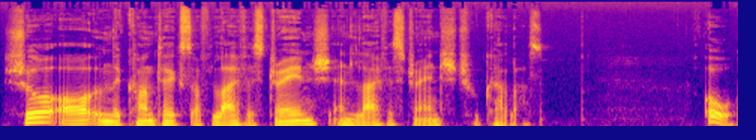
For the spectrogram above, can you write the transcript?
Sure, all in the context of Life is Strange and Life is Strange True Colors. Oh,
